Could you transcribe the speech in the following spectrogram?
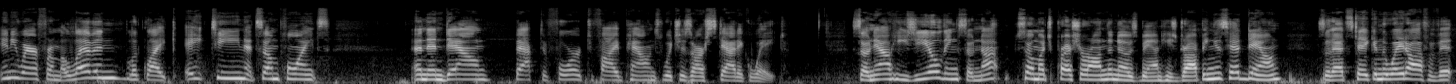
anywhere from 11, look like 18 at some points, and then down back to 4 to 5 pounds, which is our static weight. So now he's yielding, so not so much pressure on the noseband. He's dropping his head down, so that's taking the weight off of it.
